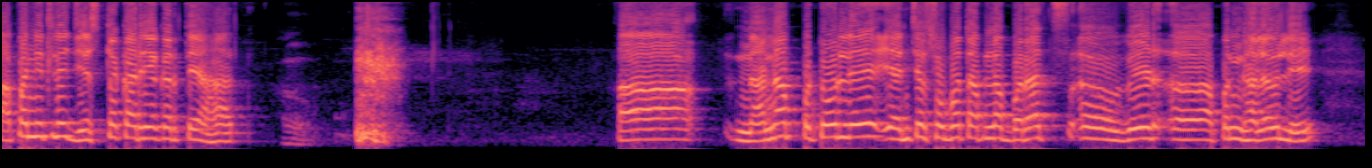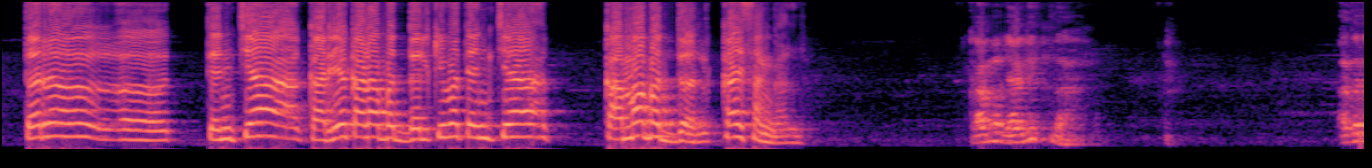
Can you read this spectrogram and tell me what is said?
आपण इथले ज्येष्ठ कार्यकर्ते आहात. हो. नाना पटोले यांच्यासोबत आपला बराच वेळ आपण घालवले. तर त्यांच्या कार्यकाळाबद्दल किंवा त्यांच्या कामाबद्दल काय सांगाल? कामं झालीत ना. आता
